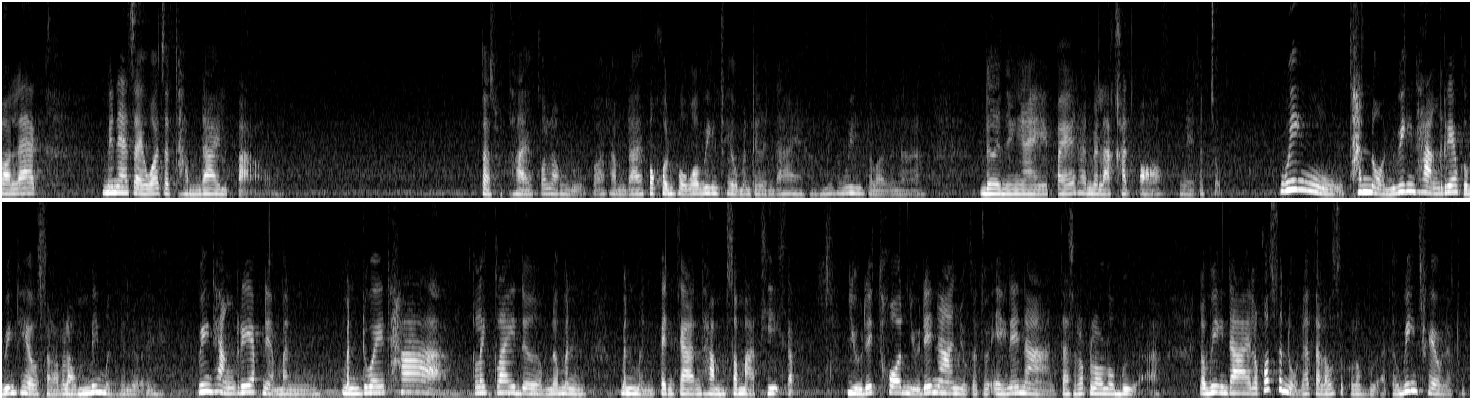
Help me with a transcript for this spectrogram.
ตอนแรกไม่แน่ใจว่าจะทำได้หรือเปล่า แต่สุดท้ายก็ลองดูก็ทำได้ เพราะคนพบว่าวิ่งเทรลมันเดินได้ค่ะ ไม่ต้องวิ่งตลอดเวลา เดินยังไง ไปให้ทันเวลาคัตออฟยังไงก็จบ วิ่งถนนวิ่งทางเรียบกับวิ่งเทรลสำหรับเราไม่เหมือนกันเลย วิ่งทางเรียบเนี่ยมันมันด้วยท่าใกล้ๆเดิมแล้วมันมันเหมือนเป็นการทำสมาธิกับอยู่ได้ทนอยู่ได้นานอยู่กับตัวเองได้นาน แต่สำหรับเราเราเบื่อ เราวิ่งได้เราก็สนุกนะแต่เราสึกเราเบื่อแต่วิ่งเทรลเนี่ยทุก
